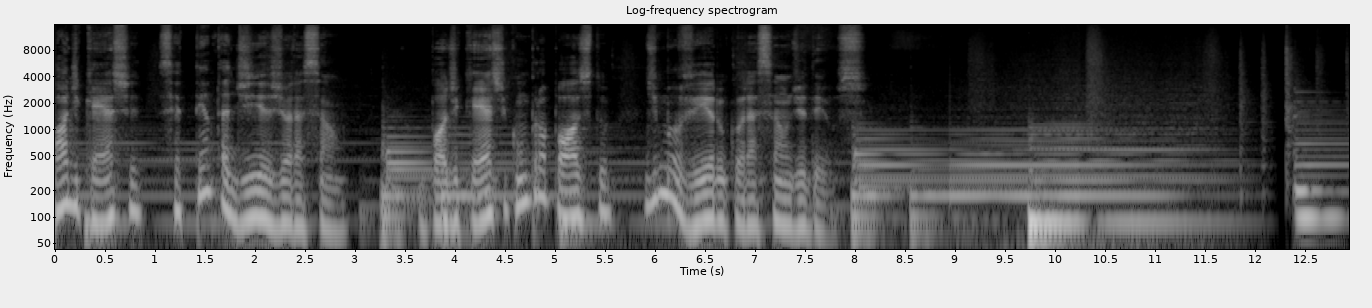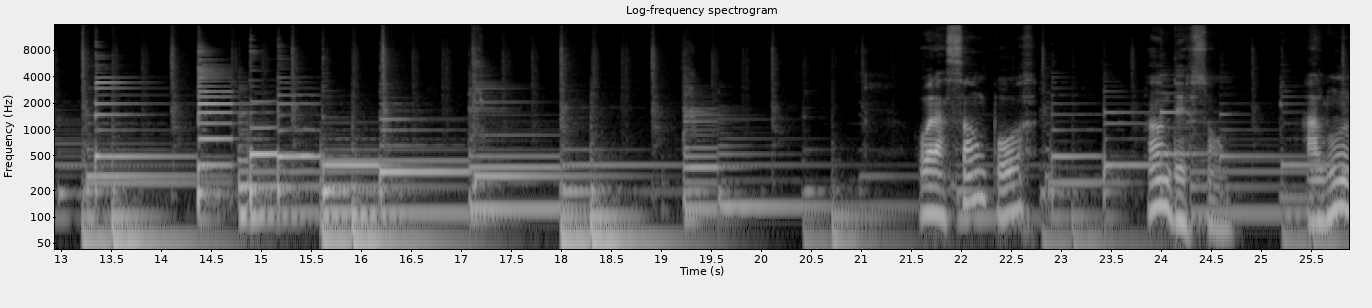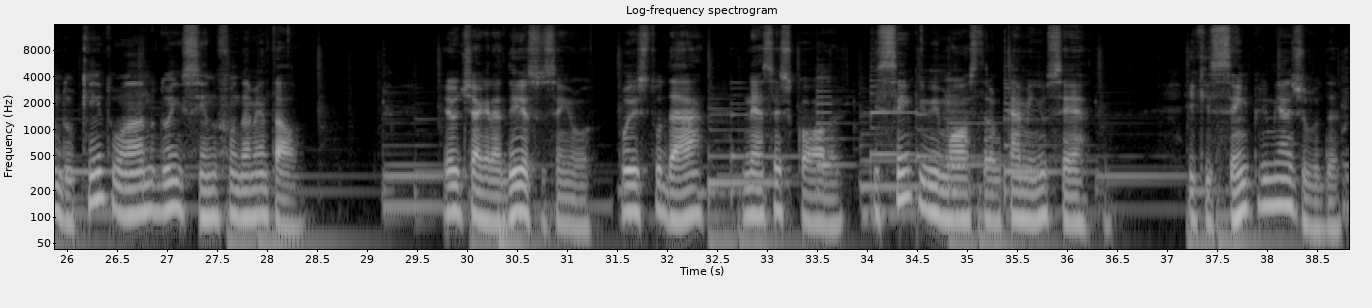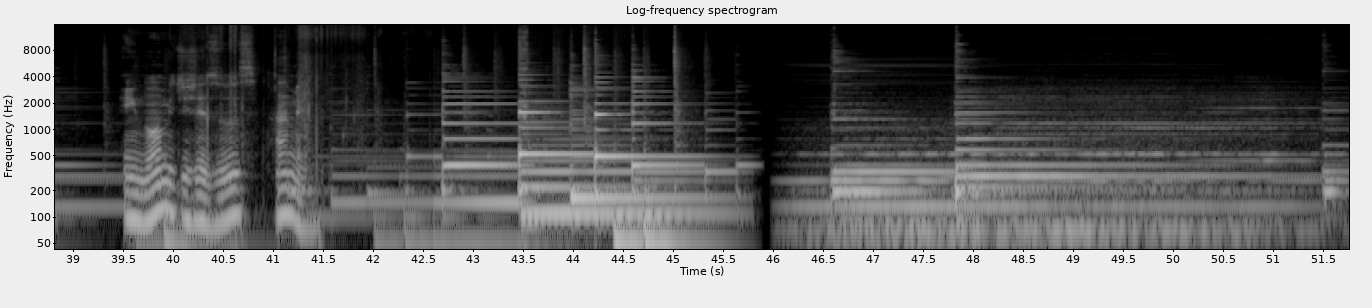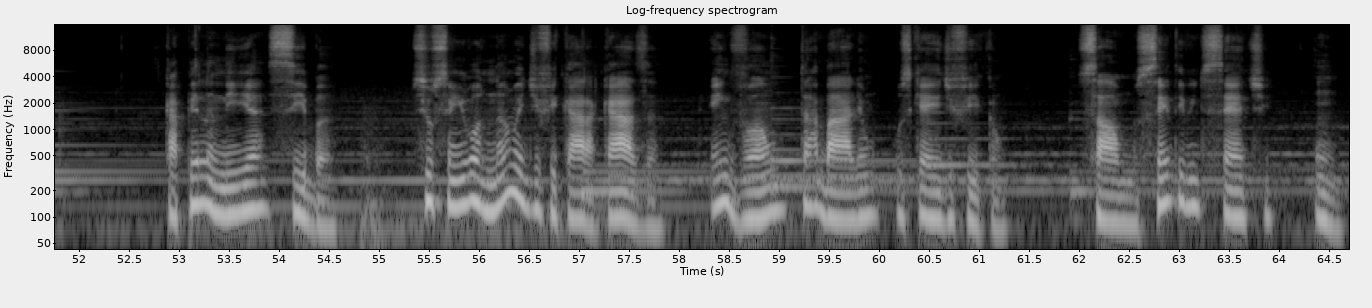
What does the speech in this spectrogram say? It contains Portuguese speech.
podcast 70 Dias de Oração. O podcast com o propósito de mover o coração de Deus. Oração por Anderson, aluno do quinto ano do ensino fundamental. Eu te agradeço, Senhor, por estudar nessa escola que sempre me mostra o caminho certo e que sempre me ajuda. Em nome de Jesus, amém. Capelania Siba. Se o Senhor não edificar a casa, em vão trabalham os que a edificam. Salmo 127, 1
